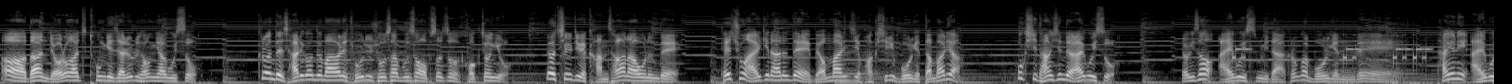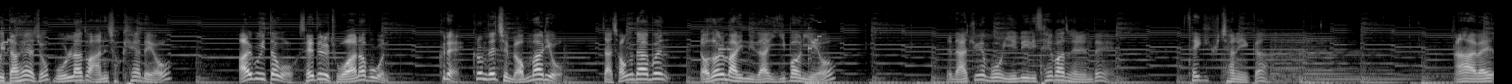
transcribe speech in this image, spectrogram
아 난 여러가지 통계 자료를 정리하고 있어. 그런데 자리건드 마을에 조류 조사 문서 없어져서 걱정이오. 며칠 뒤에 감사가 나오는데 대충 알긴 아는데 몇 마리인지 확실히 모르겠단 말이야. 혹시 당신들 알고 있어? 여기서 알고 있습니다. 그런 걸 모르겠는데 당연히 알고 있다 해야죠. 몰라도 아는 척 해야 돼요. 알고 있다고 새들을 좋아하나 보군. 그래 그럼 대체 몇 마리오? 자 정답은 8마리입니다. 2번이에요. 나중에 뭐 일일이 세봐도 되는데 세기 귀찮으니까. 아 마-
